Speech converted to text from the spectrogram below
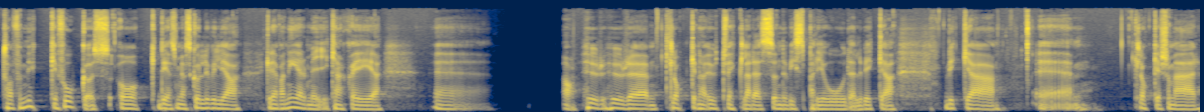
tar för mycket fokus och det som jag skulle vilja gräva ner mig i kanske är eh, ja, hur, hur eh, klockorna utvecklades under en viss period eller vilka, vilka eh, klockor som är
